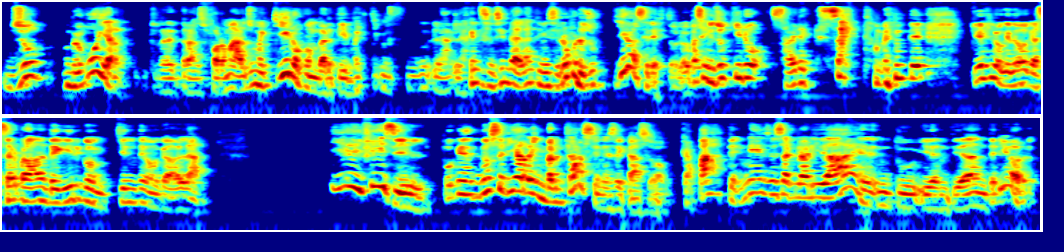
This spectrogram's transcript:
Yo me voy a transformar, yo me quiero convertir, la, gente se sienta adelante y me dice, no, pero yo quiero hacer esto. Lo que pasa es que yo quiero saber exactamente qué es lo que tengo que hacer, para dónde ir, con quién tengo que hablar. Y es difícil, porque no sería reinventarse en ese caso. Capaz tenés esa claridad en tu identidad anterior.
